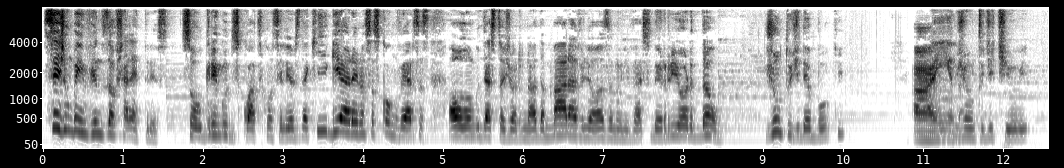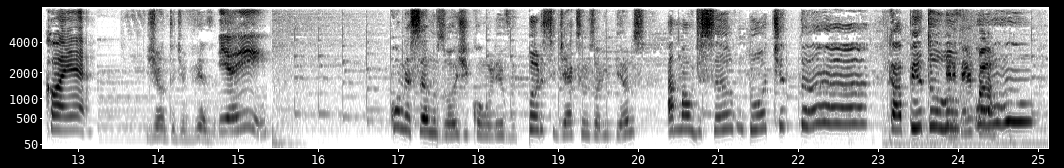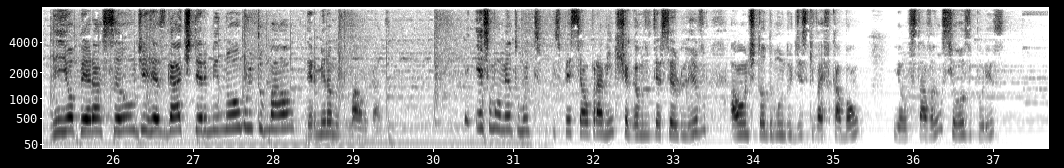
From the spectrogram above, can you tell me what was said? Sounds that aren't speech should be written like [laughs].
Sejam bem-vindos ao Chalé 3. Sou o gringo dos quatro conselheiros daqui e guiarei nossas conversas ao longo desta jornada maravilhosa no universo de Riordão. Junto de The Book, Ainda. junto de Chewie, Qual é? junto de Visa. E aí? Começamos hoje com o livro Percy Jackson e os Olimpianos, A Maldição do Titã. Capítulo Ele sempre fala- 1. Minha operação de resgate terminou muito mal. Termina muito mal, no caso. Esse é um momento muito especial pra mim, que chegamos no terceiro livro, aonde todo mundo diz que vai ficar bom, e eu estava ansioso por isso.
